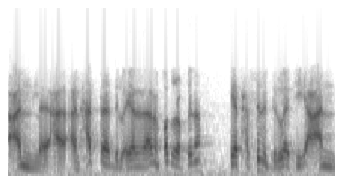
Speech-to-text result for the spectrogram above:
عن عن حتى دلوقتي يعني أنا بفضل ربنا هي اتحسنت دلوقتي عن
